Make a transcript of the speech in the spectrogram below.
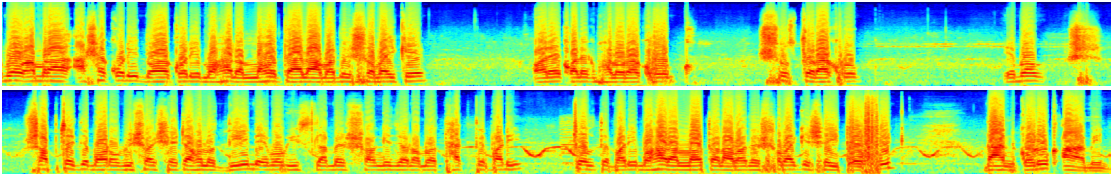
এবং আমরা আশা করি, দয়া করি, মহান আল্লাহ তাআলা আমাদের সবাইকে অনেক অনেক ভালো রাখুক, সুস্থ রাখুক। এবং সবচাইতে বড় বিষয় সেটা হলো দিন এবং ইসলামের সঙ্গে যেন আমরা থাকতে পারি। চলতে পারি। মহান আল্লাহ তাআলা আমাদের সবাইকে সেই তৌফিক দান করুক, আমিন।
